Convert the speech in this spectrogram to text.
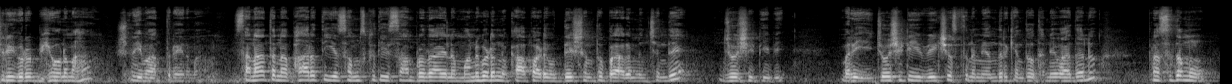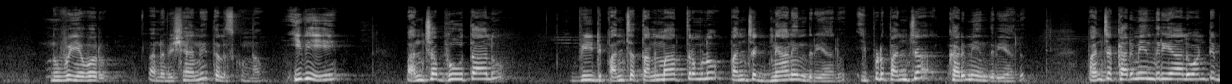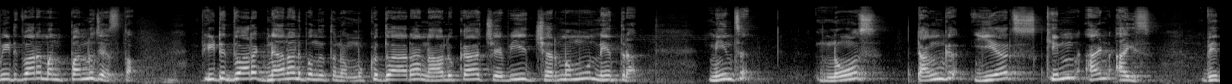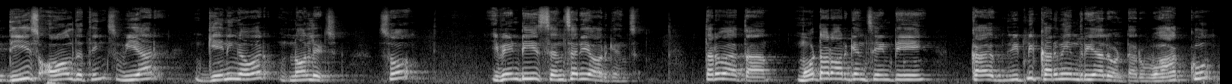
శ్రీ గురుభ్యో నమ శ్రీమాత్రే నమ. సనాతన భారతీయ సంస్కృతి సాంప్రదాయాల మనుగడను కాపాడే ఉద్దేశంతో ప్రారంభించిందే జోషి టీవీ. మరి జోషి టీవీ వీక్షిస్తున్న మీ అందరికీ ఎంతో ధన్యవాదాలు. ప్రస్తుతము నువ్వు ఎవరు అన్న విషయాన్ని తెలుసుకుందాం. ఇవి పంచభూతాలు వీటి పంచ తన్మాత్రములు పంచ జ్ఞానేంద్రియాలు. ఇప్పుడు పంచ కర్మేంద్రియాలు. పంచ కర్మేంద్రియాలు అంటే వీటి ద్వారా మనం పనులు చేస్తాం. వీటి ద్వారా జ్ఞానాన్ని పొందుతున్నాం. ముక్కు ద్వారా నాలుక చెవి చర్మము నేత్ర. Means nose tongue ears skin and eyes with these all the things we are gaining our knowledge so ఇవేంటి? సెన్సరీ ఆర్గన్స్ తర్వాత మోటార్ ఆర్గన్స్ ఏంటి? క వీటిని కర్మేంద్రియాలు అంటారు. వాక్కు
